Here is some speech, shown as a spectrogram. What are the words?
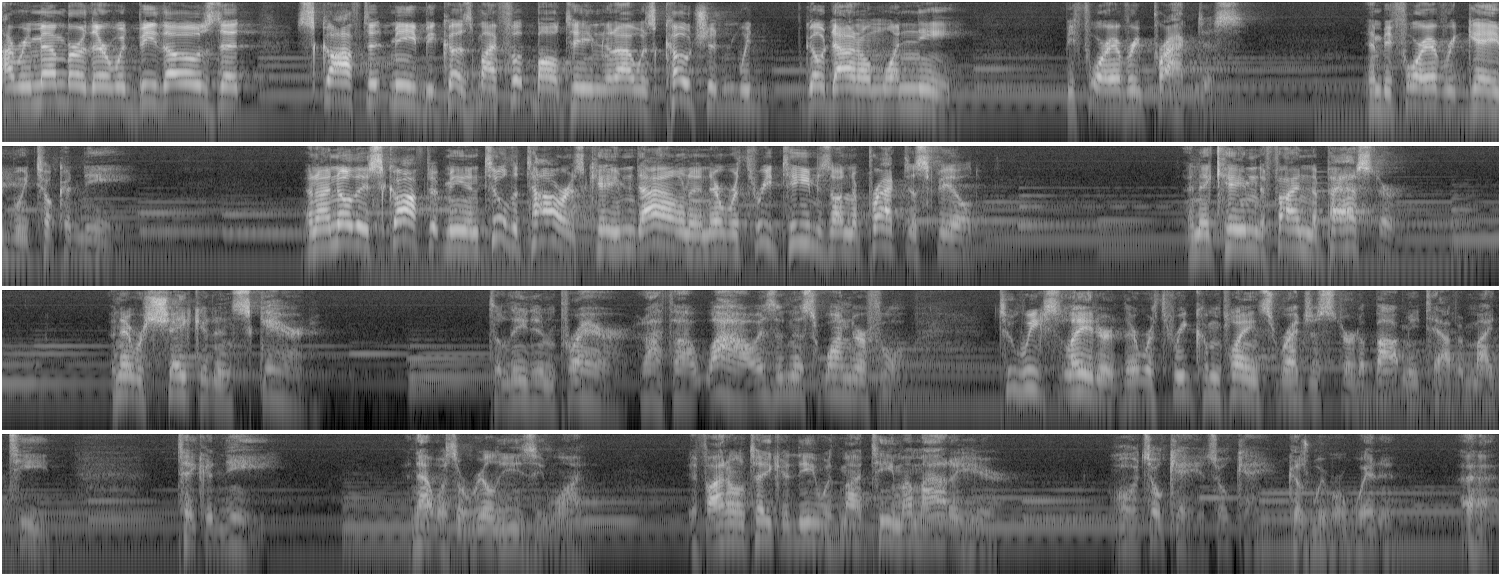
I remember there would be those that scoffed at me because my football team that I was coaching would go down on one knee before every practice. And before every game, we took a knee. And I know they scoffed at me until the towers came down and there were three teams on the practice field. And they came to find the pastor. And they were shaken and scared to lead in prayer. And I thought, wow, isn't this wonderful? Two weeks later, there were three complaints registered about me having my teeth take a knee. And that was a real easy one. If I don't take a knee with my team, I'm out of here. Oh, it's okay, it's okay, because we were winning.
